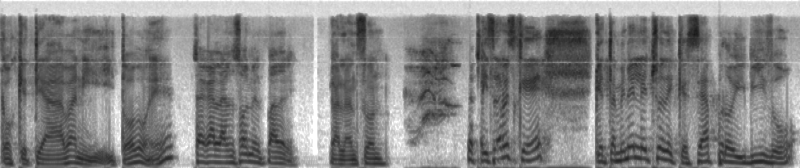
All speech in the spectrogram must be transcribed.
coqueteaban y, y, todo, ¿eh? O sea, galanzón el padre. Galanzón. y sabes qué? Que también el hecho de que sea prohibido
